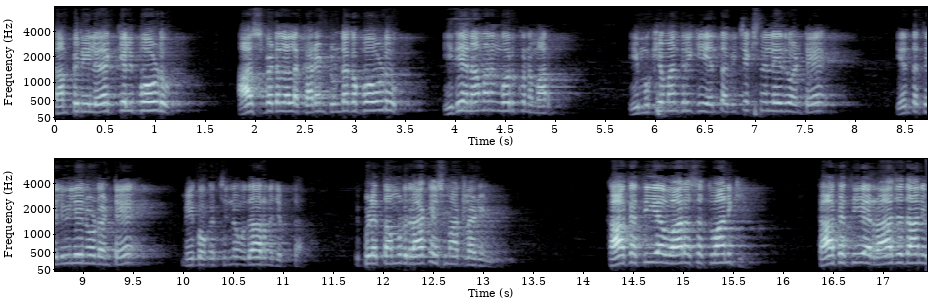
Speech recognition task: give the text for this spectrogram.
కంపెనీలు ఎక్కెళ్ళిపోవుడు హాస్పిటల్లో కరెంట్ ఉండకపోవుడు ఇదేనా మనం కోరుకున్న మార్పు? ఈ ముఖ్యమంత్రికి ఎంత విచక్షణ లేదు అంటే ఎంత తెలివిలేనోడంటే మీకు ఒక చిన్న ఉదాహరణ చెప్తా. ఇప్పుడే తమ్ముడు రాకేష్ మాట్లాడిండు. కాకతీయ వారసత్వానికి కాకతీయ రాజధాని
